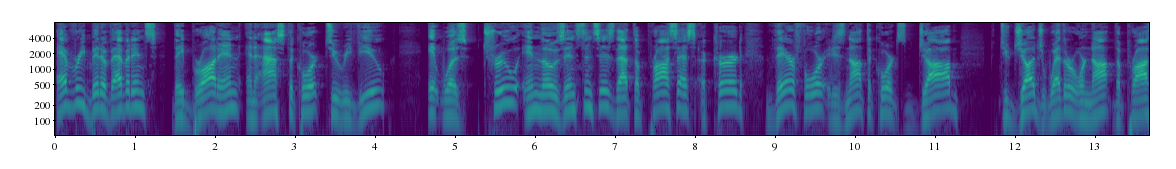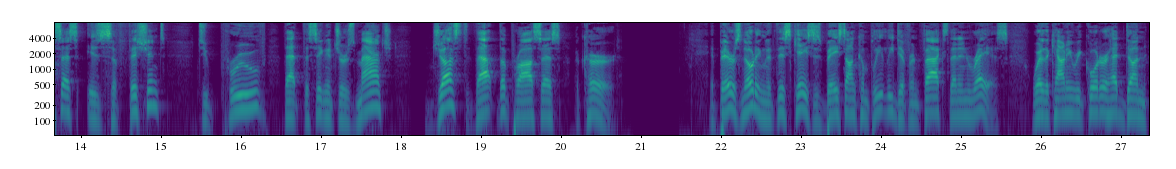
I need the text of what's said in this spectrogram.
every bit of evidence they brought in and asked the court to review, it was true in those instances that the process occurred. Therefore, it is not the court's job to judge whether or not the process is sufficient to prove that the signatures match, just that the process occurred. It bears noting that this case is based on completely different facts than in Reyes, where the county recorder had done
